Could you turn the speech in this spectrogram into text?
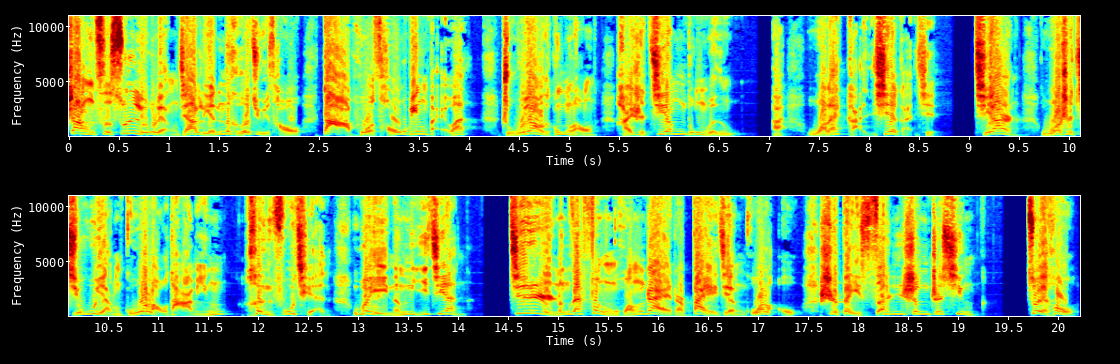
上次孙刘两家联合拒曹，大破曹兵百万，主要的功劳呢，还是江东文武。哎，我来感谢感谢。其二呢，我是久仰国老大名，恨浮浅，未能一见呢。”今日能在凤凰寨这拜见国老，是备三生之幸啊！最后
